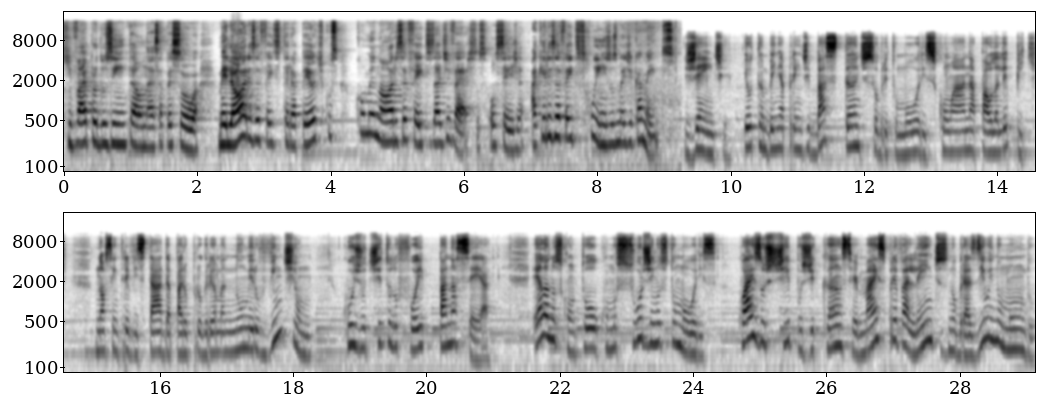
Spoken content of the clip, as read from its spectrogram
que vai produzir então nessa pessoa melhores efeitos terapêuticos com menores efeitos adversos, ou seja, aqueles efeitos ruins dos medicamentos. Gente, eu também aprendi bastante sobre tumores com a Ana Paula Lepic, nossa entrevistada para o programa número 21, cujo título foi Panacea. Ela nos contou como surgem os tumores, quais os tipos de câncer mais prevalentes no Brasil e no mundo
